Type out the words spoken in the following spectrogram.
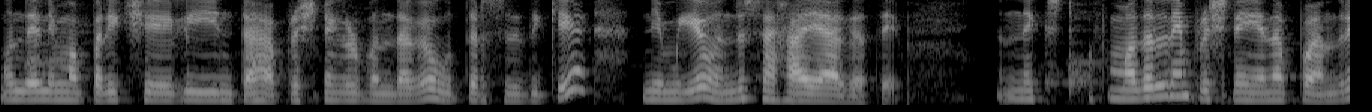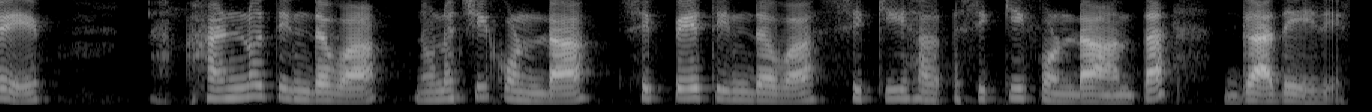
ಮುಂದೆ ನಿಮ್ಮ ಪರೀಕ್ಷೆಯಲ್ಲಿ ಇಂತಹ ಪ್ರಶ್ನೆಗಳು ಬಂದಾಗ ಉತ್ತರಿಸೋದಕ್ಕೆ ನಿಮಗೆ ಒಂದು ಸಹಾಯ ಆಗುತ್ತೆ. ನೆಕ್ಸ್ಟ್ ಮೊದಲನೇ ಪ್ರಶ್ನೆ ಏನಪ್ಪ ಅಂದರೆ, ಹಣ್ಣು ತಿಂದವ, ನುಣಚಿಕೊಂಡ, ಸಿಪ್ಪೆ ತಿಂದವ, ಸಿಕ್ಕಿ ಹ, ಸಿಕ್ಕಿಕೊಂಡ ಅಂತ ಗಾದೆ ಇದೆ.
